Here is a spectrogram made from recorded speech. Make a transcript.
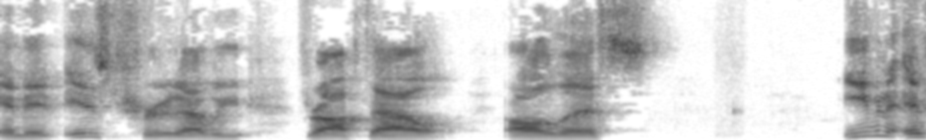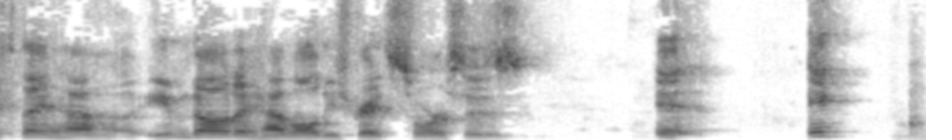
and it is true that we dropped out all this, even if they have, even though they have all these great sources, it it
